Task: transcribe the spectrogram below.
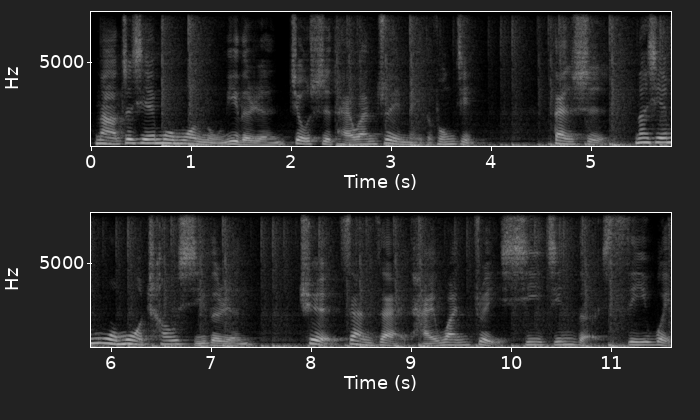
那这些默默努力的人就是台湾最美的风景。但是那些默默抄袭的人，却站在台湾最吸睛的 C 位。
